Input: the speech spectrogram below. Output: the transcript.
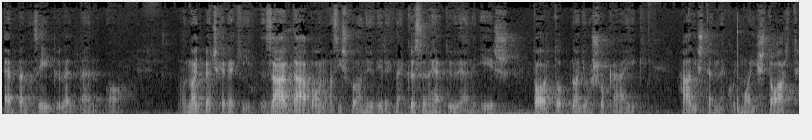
ebben az épületben, a, a nagybecskereki zárdában, az iskola nővéreknek köszönhetően, és tartott nagyon sokáig, hál' Istennek, hogy ma is tart.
